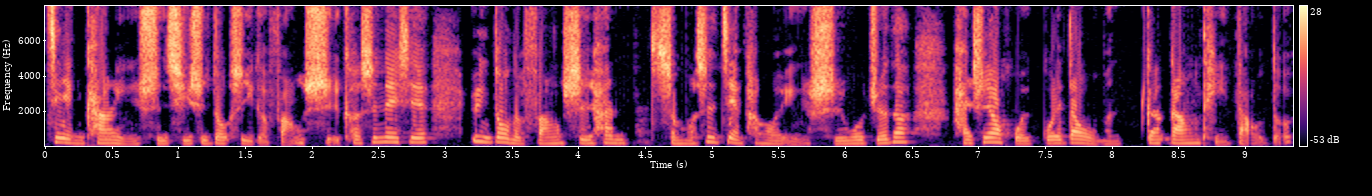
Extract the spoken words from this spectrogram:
健康饮食其实都是一个方式。可是那些运动的方式和什么是健康的饮食，我觉得还是要回归到我们刚。刚提到的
